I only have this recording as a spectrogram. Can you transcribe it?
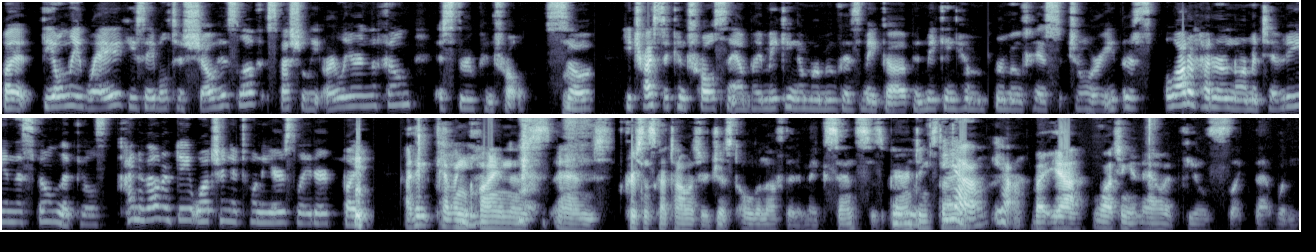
but the only way he's able to show his love, especially earlier in the film, is through control. So mm. he tries to control Sam by making him remove his makeup and making him remove his jewelry. There's a lot of heteronormativity in this film that feels kind of out of date watching it 20 years later, but I think Kevin Kline is, and Kristin Scott Thomas are just old enough that it makes sense as a mm, parenting style. Yeah, yeah. But yeah, watching it now, it feels like that wouldn't.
